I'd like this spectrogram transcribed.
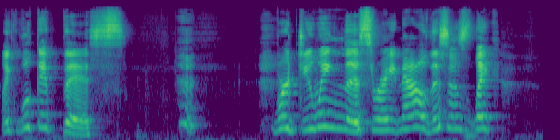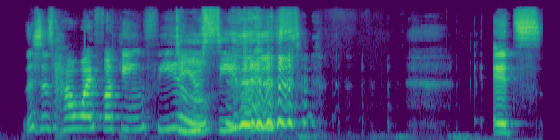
Like, look at this. We're doing this right now. This is like, this is how I fucking feel. Do you see this? it's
